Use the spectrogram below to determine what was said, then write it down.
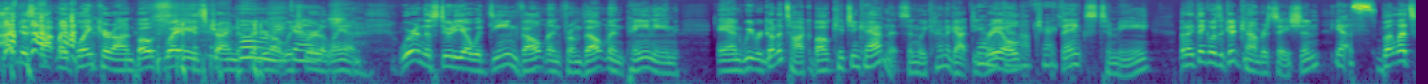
I just got my blinker on both ways trying to oh figure Oh my out which way to land. We're in the studio with Dean Veltman from Veltman Painting, and we were going to talk about kitchen cabinets, and we kind of got Yeah, got derailed off track here. thanks to me. But I think it was a good conversation. Yes. But let's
